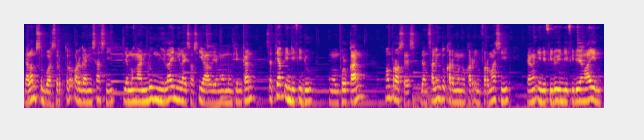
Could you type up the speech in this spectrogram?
dalam sebuah struktur organisasi yang mengandung nilai-nilai sosial yang memungkinkan setiap individu mengumpulkan, memproses, dan saling tukar-menukar informasi dengan individu-individu yang lain.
